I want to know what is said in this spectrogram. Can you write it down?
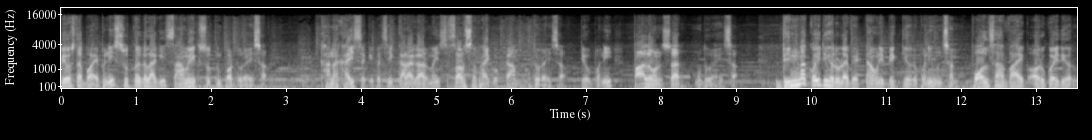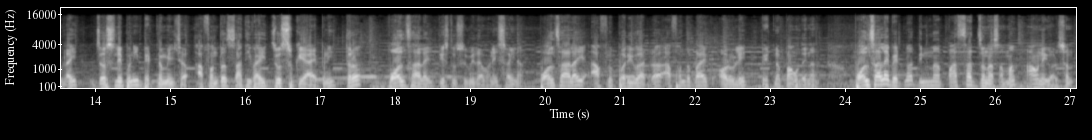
व्यवस्था भए पनि सुत्नका लागि सामूहिक सुत्नु पर्दो रहेछ। खाना खाइसकेपछि कारागारमै सरसफाइको काम हुँदो रहेछ। त्यो पनि पालो अनुसार हुँदो रहेछ। दिनमा कैदीहरूलाई भेट्न आउने व्यक्तिहरू पनि हुन्छन्। पल्सा बाहेक अरू कैदीहरूलाई जसले पनि भेट्न मिल्छ। आफन्त साथीभाइ जोसुकै आए पनि तर पल्सालाई त्यस्तो सुविधा भने छैन। पल्सालाई आफ्नो परिवार र आफन्त बाहेक अरूले भेट्न पाउँदैनन्। पल्सालाई भेट्न दिनमा पाँच सातजनासम्म आउने गर्छन्।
